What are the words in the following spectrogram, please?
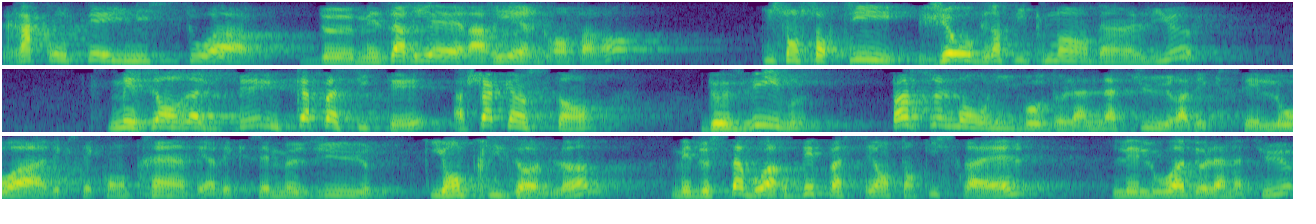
raconter une histoire de mes arrière-arrière-grands-parents, qui sont sortis géographiquement d'un lieu, mais c'est en réalité une capacité, à chaque instant, de vivre, pas seulement au niveau de la nature, avec ses lois, avec ses contraintes et avec ses mesures qui emprisonnent l'homme, mais de savoir dépasser en tant qu'Israël les lois de la nature.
